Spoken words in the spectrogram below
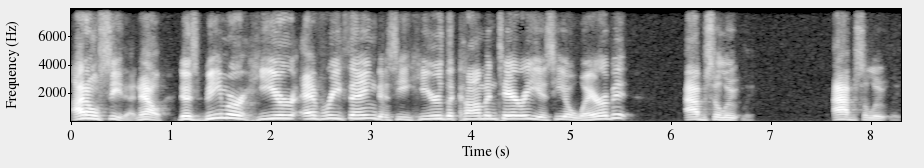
I don't see that. Now, does Beamer hear everything? Does he hear the commentary? Is he aware of it? Absolutely. Absolutely.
